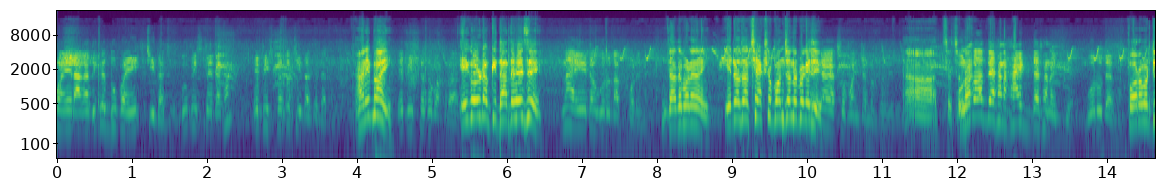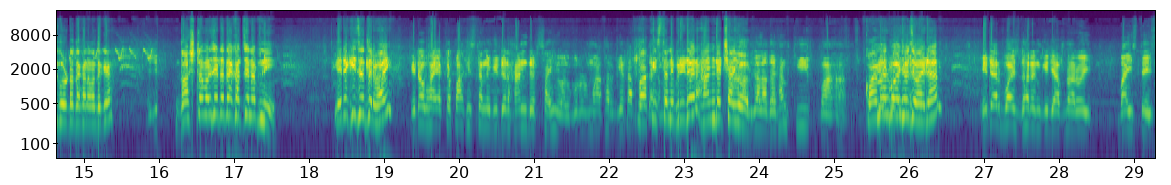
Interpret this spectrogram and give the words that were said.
পায়ের আগা দিকে দু পায়ে চিত আছে। দু পিসটা দেখেন এ পিসটা তো চিত আছে দেখেন। হানিফ ভাই এ পিসটা তো আছে। এই গরুটা কি দাঁতে হয়েছে? না এটাও গরু দাঁত পড়ে না দাঁতে পড়ে নাই। এটা যাচ্ছে একশো পঞ্চান্ন প্যাকেজে? এটা একশো পঞ্চান্ন টাকা আচ্ছা আচ্ছা। দেখেন হাইট দেখেন আজকে গরু দেখেন। পরবর্তী গরুটা দেখান আমাদেরকে। দশ নম্বর যেটা দেখাচ্ছেন আপনি এটা কি জাতের ভাই? এটাও ভাই একটা পাকিস্তানি বিডের হান্ড্রেড সাহিওয়াল গরুর মাথার গেট পাকিস্তানি ব্রিডের হান্ড্রেড শাহিওয়াল গলা দেখেন কি পাহা কয় মাস বয়স হয়েছে ভাই এটা এটার বয়স ধরেন কি যে আপনার ওই বাইশ তেইশ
